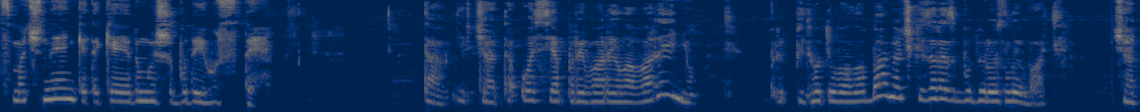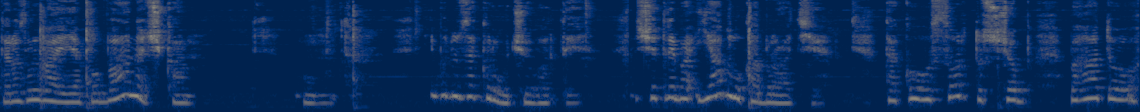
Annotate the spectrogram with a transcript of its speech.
смачненьке, таке, я думаю, що буде й густе. Так, дівчата, ось я приварила вареню, підготувала баночки, зараз буду розливати. Дівчата, розливаю я по баночкам. От. І буду закручувати. Ще треба яблука брати такого сорту, щоб багато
